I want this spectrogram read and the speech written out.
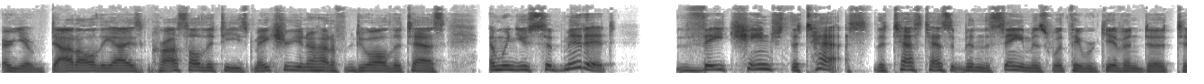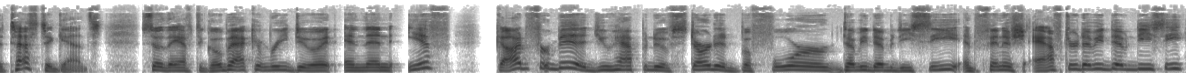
or you dot all the i's and cross all the t's. Make sure you know how to do all the tests. And when you submit it, they changed the test. The test hasn't been the same as what they were given to, to test against. So they have to go back and redo it. And then if, God forbid, you happen to have started before WWDC and finish after WWDC,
